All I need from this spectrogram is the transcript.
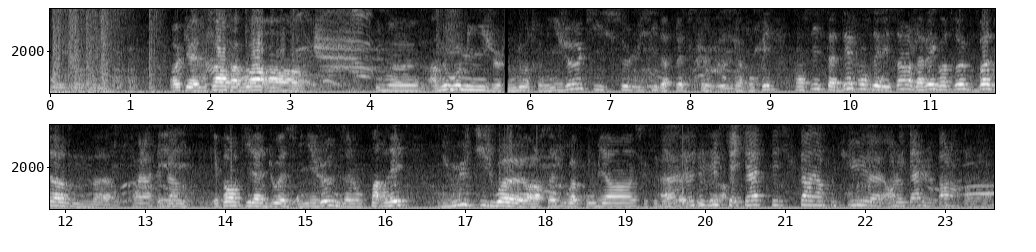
faut- Ok, donc là on va voir un, une- un nouveau mini-jeu. Un autre mini-jeu qui, celui-ci, d'après ce que j'ai bien compris, consiste à défoncer les singes avec votre bonhomme. Voilà, c'est ça. et pendant qu'il a joué à ce mini-jeu, nous allons parler du multijoueur. Alors ça joue à combien? Est-ce que c'est bien Euh, fait, etc. jusqu'à 4, c'est super bien foutu euh, en local, je parle pour le moment.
